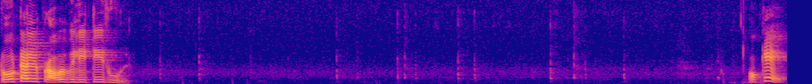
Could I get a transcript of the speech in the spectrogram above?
total probability rule. Okay.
